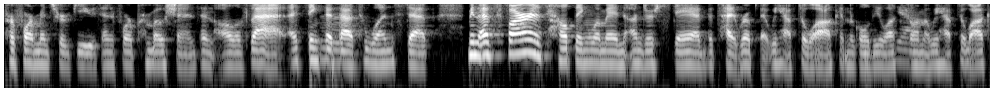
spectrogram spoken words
performance reviews and for promotions and all of that. I think that mm. that's one step. I mean, as far as helping women understand the tightrope that we have to walk and the Goldilocks yeah. dilemma we have to walk,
